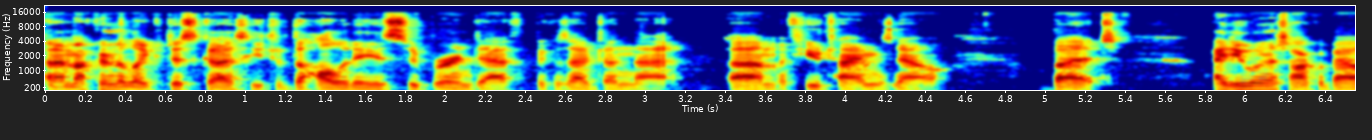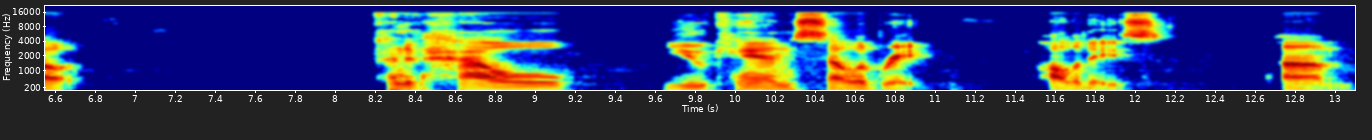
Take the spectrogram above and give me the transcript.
and I'm not going to like discuss each of the holidays super in depth because I've done that um, a few times now, but I do want to talk about kind of how you can celebrate holidays. Um,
